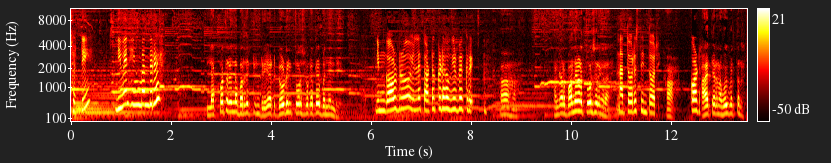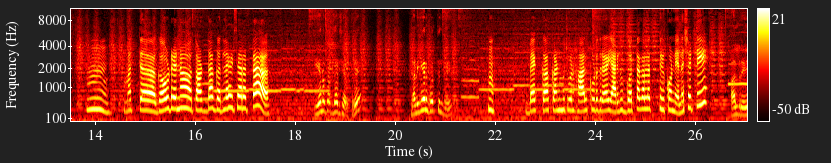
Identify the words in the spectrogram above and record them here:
ಚಟ್ಟಿ ನೀವೇನ್ ಹಿಂಗ್ ಬಂದಿರಿ? ಲೆಕ್ಕಪತ್ರ ಎಲ್ಲ ಬರ್ದಿಟ್ಟಿನ್ರಿ ರೀ ಅಟ್ ಗೌಡ್ರಿಗೆ ತೋರಿಸ್ಬೇಕಂತ ಬಂದೇನ್ರಿ. ನಿಮ್ ನಿಮ್ಮ ಗೌಡ್ರು ಇಲ್ಲೇ ತೋಟದ ಕಡೆ ಹೋಗಿರ್ಬೇಕ್ರಿ. ಹಾಂ ಹಾಂ. ಹಂಗಾರೆ ಬಂದಾಗ ತೋರಿಸ್ರಿ ಹಂಗಾರ. ನಾ ತೋರಿಸ್ತೀನಿ ತೋರಿ. ಹಾಂ. ಕೊಡ್ರಿ. ಆಯ್ತು ನಾ ಹೋಗಿ ಬರ್ತೇನೆ. ಹ್ಮ್. ಮತ್ತು ಗೌಡ್ರೇನೋ ತೋಟದಾಗ ಗದ್ಲ ಹಿಡ್ಸ್ಯಾರತ್ತ? ಏನು ಕದ್ದಾಡ್ಸಿ ರೀ? ನನಗೇನು ಗೊತ್ತಿಲ್ಲ ರೀ ಹ್ಞೂ ಬೆಕ್ಕ ಕಣ್ಣು ಮುಚ್ಕೊಂಡು ಹಾಲು ಕುಡಿದ್ರೆ ಯಾರಿಗೂ ಗೊತ್ತಾಗಲ್ಲ ಅಂತ ತಿಳ್ಕೊಂಡೇನ ಶೆಟ್ಟಿ? ಅಲ್ರಿ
